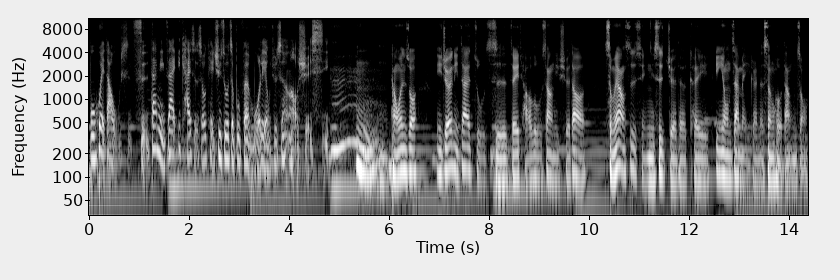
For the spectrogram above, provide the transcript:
不会到五十次，但你在一开始的时候可以去做这部分磨练，我觉得是很好学习。嗯嗯，想问说。你觉得你在主持这一条路上，你学到什么样的事情？你是觉得可以应用在每一个人的生活当中？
